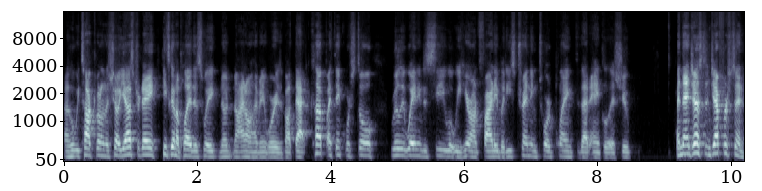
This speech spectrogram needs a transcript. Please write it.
uh, who we talked about on the show yesterday, he's going to play this week. No, no, I don't have any worries about that. Kupp, I think we're still really waiting to see what we hear on Friday, but he's trending toward playing through that ankle issue. And then Justin Jefferson,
